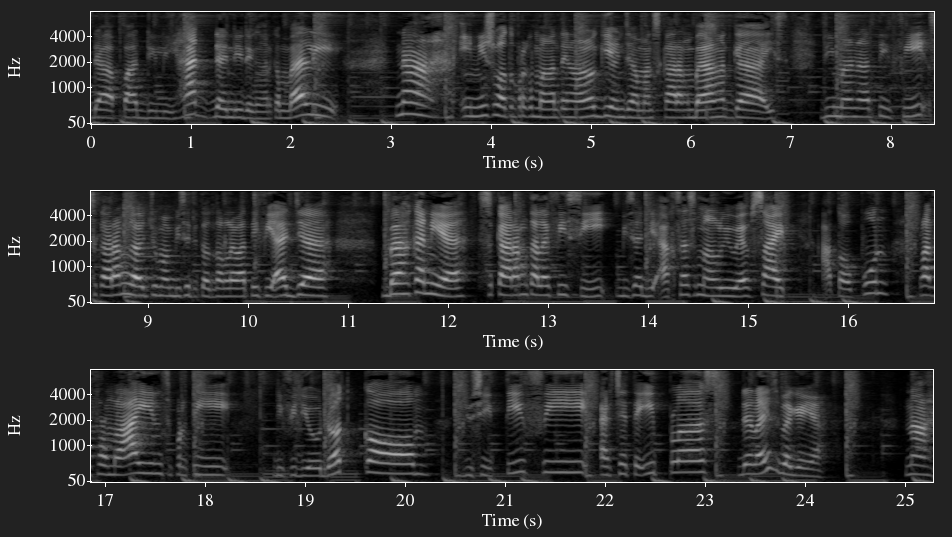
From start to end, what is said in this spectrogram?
dapat dilihat dan didengar kembali. Nah, ini suatu perkembangan teknologi yang zaman sekarang banget guys. Di mana TV sekarang nggak cuma bisa ditonton lewat TV aja. Bahkan ya, sekarang televisi bisa diakses melalui website Ataupun platform lain seperti di video.com, Juicy TV, RCTI Plus, dan lain sebagainya. Nah,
